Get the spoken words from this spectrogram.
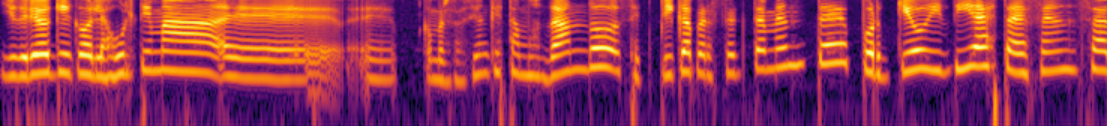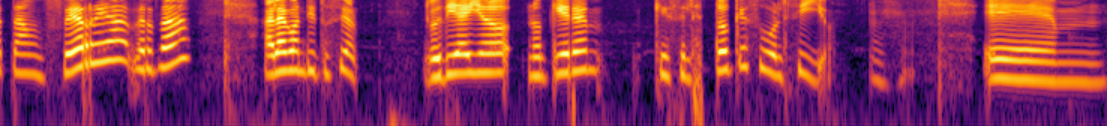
Yo creo que con las últimas eh, eh, conversación que estamos dando se explica perfectamente por qué hoy día esta defensa tan férrea, ¿verdad?, a la Constitución. Hoy día ellos no quieren que se les toque su bolsillo. Em,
